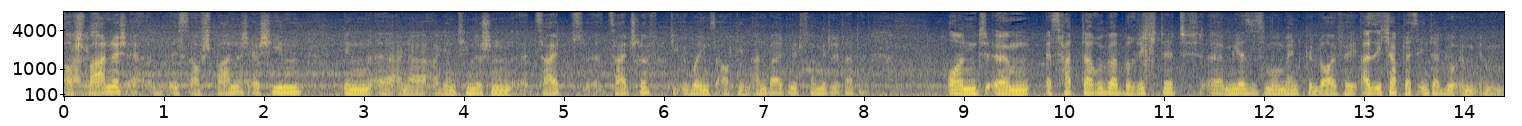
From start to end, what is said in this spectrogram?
auf Spanisch, äh, ist auf Spanisch erschienen in äh, einer argentinischen äh, Zeit, Zeitschrift, die übrigens auch den Anwalt mitvermittelt hatte. Und ähm, es hat darüber berichtet, äh, mir ist es im Moment geläufig, also ich habe das Interview im, im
